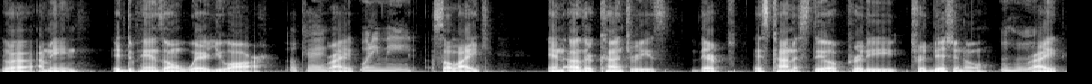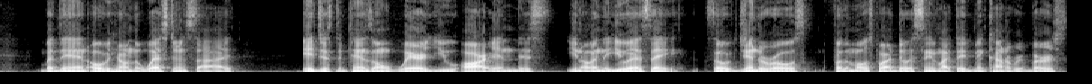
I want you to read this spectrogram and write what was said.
Well, I mean, it depends on where you are, Okay. right? What do you mean? so like in other countries there it's kind of still pretty traditional Mm-hmm. right but then over here on the western side it just depends on where you are in this you know in the usa so gender roles for the most part though it seems like they've been kind of reversed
